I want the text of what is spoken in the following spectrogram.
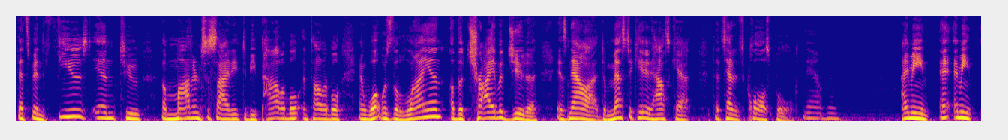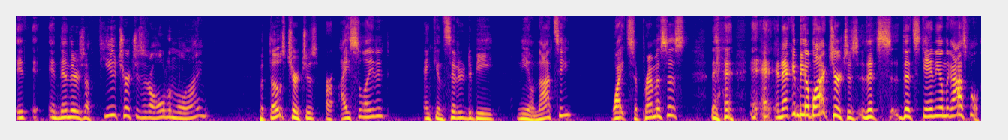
that's been fused into the modern society to be palatable and tolerable. And what was the lion of the tribe of Judah is now a domesticated house cat that's had its claws pulled. Yeah. Mm-hmm. I mean, I mean, it, it, and then there's a few churches that are holding the line, but those churches are isolated and considered to be neo-Nazi, white supremacist, and, that can be a black church that's that's, standing on the gospel.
